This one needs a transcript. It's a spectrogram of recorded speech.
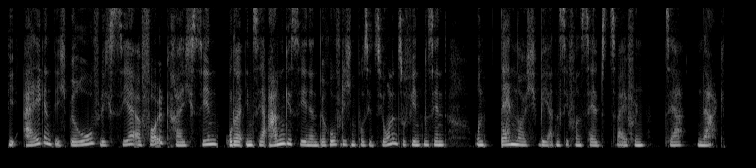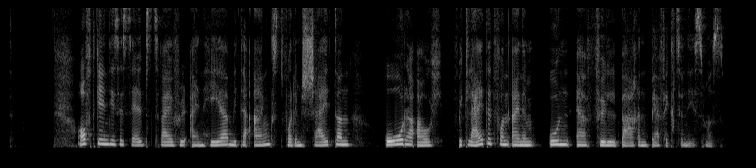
die eigentlich beruflich sehr erfolgreich sind oder in sehr angesehenen beruflichen Positionen zu finden sind und dennoch werden sie von Selbstzweifeln zernagt. Oft gehen diese Selbstzweifel einher mit der Angst vor dem Scheitern oder auch begleitet von einem unerfüllbaren Perfektionismus.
